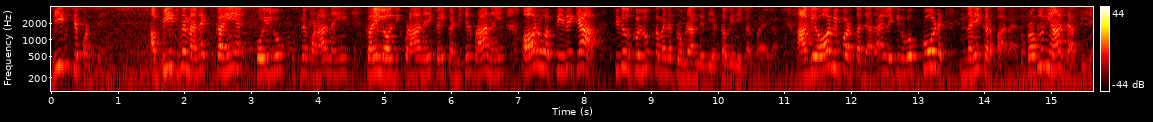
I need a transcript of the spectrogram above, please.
बीच से पढ़ते हैं। अब बीच में मैंने कहीं कोई लूप उसने पढ़ा नहीं, कहीं लॉजिक पढ़ा नहीं, कहीं कंडीशन पढ़ा नहीं, और वो सीधे क्या सीधे उसको लूप का मैंने प्रोग्राम दे दिया, कभी नहीं कर पाएगा। आगे और भी पढ़ता जा रहा है, लेकिन वो कोड नहीं कर पा रहा है। तो प्रॉब्लम यहाँ से आती है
